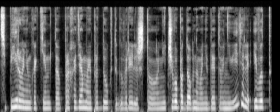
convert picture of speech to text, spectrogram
типированием каким-то, проходя мои продукты, говорили, что ничего подобного они до этого не видели. И вот,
